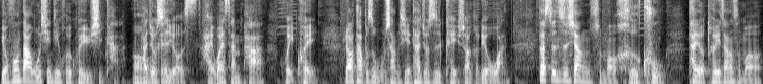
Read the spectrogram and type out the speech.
永丰大户现金回馈预习卡，哦它就是有海外三趴回馈，然后它不是无上限，它就是可以刷个六万。那甚至像什么和库，它有推一张什么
